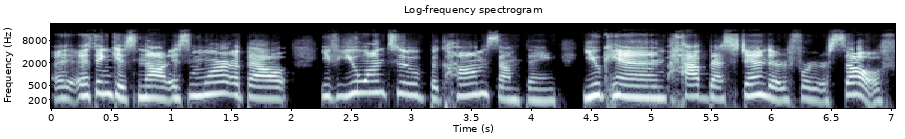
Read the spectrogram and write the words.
I, I, think it's not. It's more about if you want to become something, you can have that standard for yourself,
